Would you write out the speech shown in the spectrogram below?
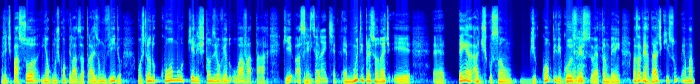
A gente passou em alguns compilados atrás um vídeo mostrando como que eles estão desenvolvendo o avatar, que assim é-. É, é muito impressionante e é, tem a, a discussão de quão perigoso isso é também, mas a verdade é que isso é uma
